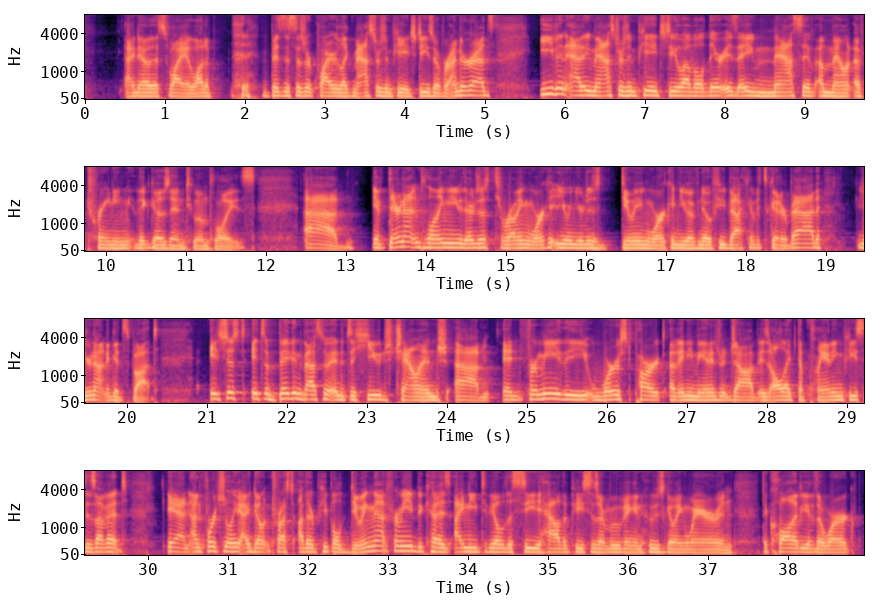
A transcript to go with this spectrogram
I know that's why a lot of businesses require like masters and PhDs over undergrads. Even at a master's and PhD level, there is a massive amount of training that goes into employees. Uh, if they're not employing you, they're just throwing work at you and you're just doing work and you have no feedback if it's good or bad, you're not in a good spot it's just it's a big investment and it's a huge challenge um, and for me the worst part of any management job is all like the planning pieces of it and unfortunately, I don't trust other people doing that for me because I need to be able to see how the pieces are moving and who's going where and the quality of the work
